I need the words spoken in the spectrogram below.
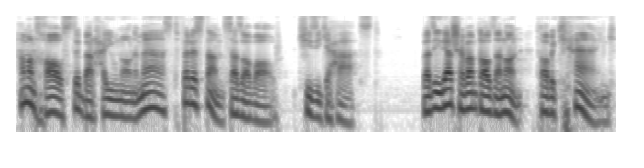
همان خواسته بر حیونان مست فرستم سزاوار چیزی که هست. و زیدر شوم تا زنان تا به کنگ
